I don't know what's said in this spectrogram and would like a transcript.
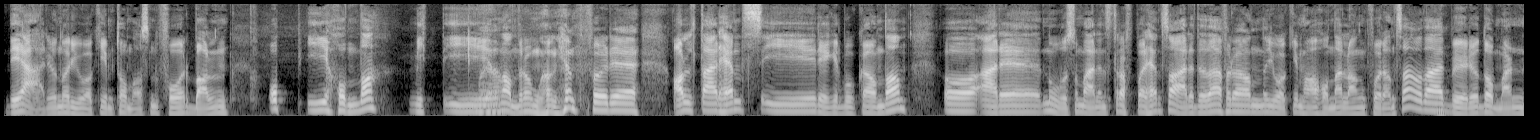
det er jo når Joakim Thomassen får ballen opp i hånda midt i ja. den andre omgangen. For uh, alt er hens i regelboka om dagen. Og er det noe som er en straffbar hens, så er det det der. For Joakim har hånda langt foran seg, og der bør jo dommeren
